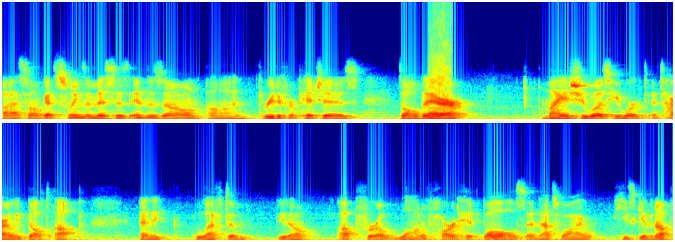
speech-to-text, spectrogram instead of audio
Uh, so I saw him get swings and misses in the zone on three different pitches. It's all there. My issue was he worked entirely belt up, and it left him, you know, up for a lot of hard hit balls, and that's why he's given up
